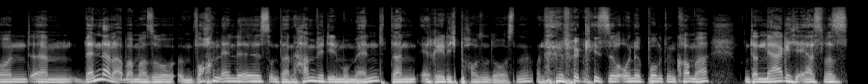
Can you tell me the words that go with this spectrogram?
Und ähm, wenn dann aber mal so im Wochenende ist und dann haben wir den Moment, dann rede ich pausenlos, ne? Und dann wirklich so ohne Punkt und Komma. Und dann merke ich erst, was,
